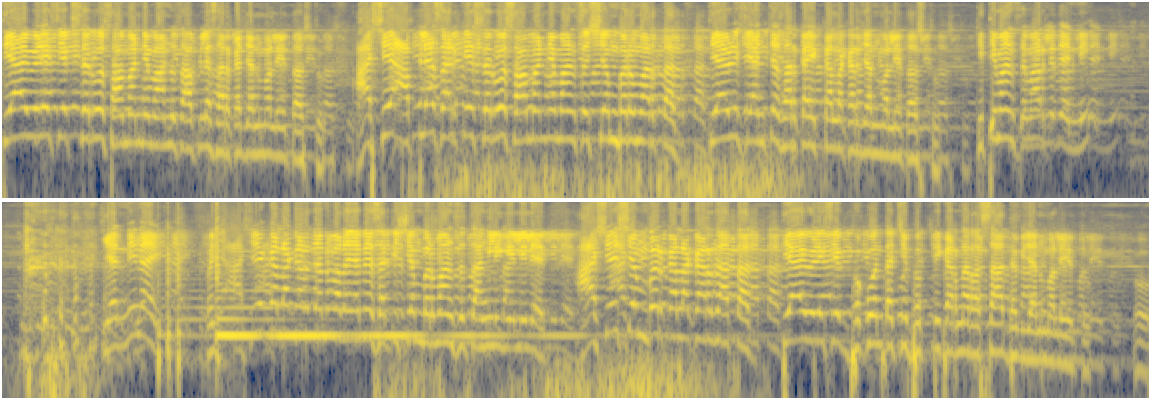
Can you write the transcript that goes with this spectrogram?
त्यावेळेस एक सर्वसामान्य माणूस आपल्यासारखा जन्माला येत असतो. असे आपल्यासारखे सर्वसामान्य माणसं शंभर मारतात. त्यावेळेस यांच्यासारखा एक कलाकार जन्माला येत असतो. किती माणसं मारले त्यांनी? यांनी नाही. म्हणजे असे कलाकार जन्माला येण्यासाठी शंभर माणसं चांगली गेलेली आहेत. असे शंभर कलाकार जातात. त्यावेळेस एक भगवंताची भक्ती करणारा साधक जन्माला येतो. हो.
